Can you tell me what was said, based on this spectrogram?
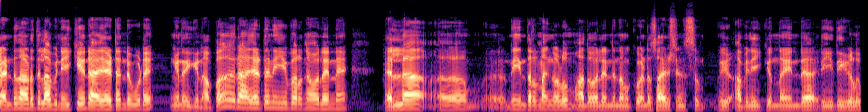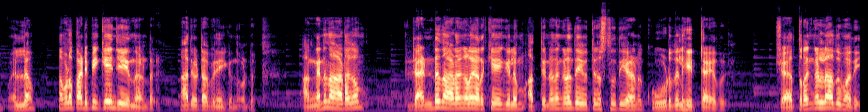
രണ്ട് നാടത്തിൽ അഭിനയിക്കുകയും രാജേട്ടന്റെ കൂടെ ഇങ്ങനെ നിൽക്കണം അപ്പോൾ രാജേട്ടൻ ഈ പറഞ്ഞ പോലെ തന്നെ എല്ലാ നിയന്ത്രണങ്ങളും അതുപോലെ തന്നെ നമുക്ക് വേണ്ട സജഷൻസും അഭിനയിക്കുന്നതിന്റെ അഭിനയിക്കുന്നതിന്റെ രീതികളും എല്ലാം നമ്മൾ പഠിപ്പിക്കുകയും ചെയ്യുന്നുണ്ട്. ആദ്യമായിട്ട് അഭിനയിക്കുന്നുണ്ട്. അങ്ങനെ നാടകം രണ്ട് നാടകങ്ങൾ ഇറക്കിയെങ്കിലും അത്യുന്നതങ്ങളും ദൈവത്തിന് സ്തുതിയാണ് കൂടുതൽ ഹിറ്റായത്. ക്ഷേത്രങ്ങളിൽ അത് മതി.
